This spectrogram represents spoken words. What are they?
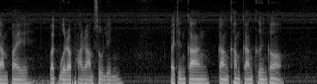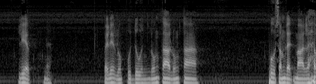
รัมย์ไปวัดบุรพารามสุรินไปถึงกลางกลางค่ำกลางคืนก็เรียก ไปเรียกหลวงปู่ดูลหลวงตาหลวงตา ผู้สำเร็จมาแล้ว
